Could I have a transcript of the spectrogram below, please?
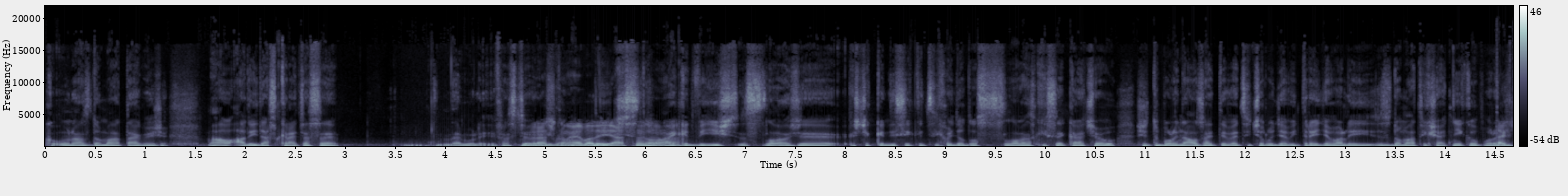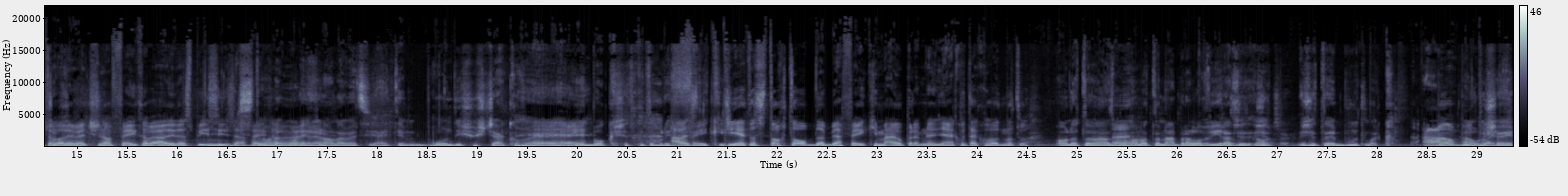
ako u nás doma, tak, že mal Adidas kraťase neboli proste Vražko neboli, jasné, toho, aj keď vidíš, že ešte kedysi, keď si chodil do slovenských sekáčov, že to boli naozaj tie veci, čo ľudia vytredovali z domácich šatníkov po Tak to boli väčšinou fejkové Adidas PC za fejkové boli reálne veci, aj tie bundy šušťákové, hey, Reebok, všetko to boli Ale fejky. tieto z tohto obdobia fejky majú pre mňa nejakú takú hodnotu. Ono to, naz- eh. ono to nabralo výraz, že, že, že to je bootleg. Áno, bootleg. A už aj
